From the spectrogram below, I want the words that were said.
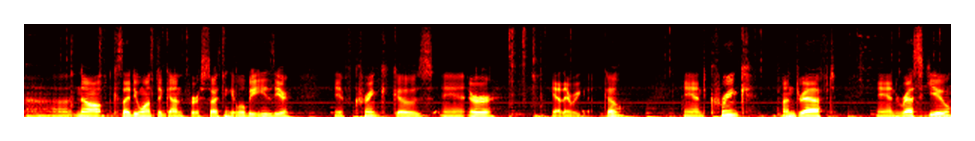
uh, no, because I do want the gun first, so I think it will be easier if Krink goes and, or, yeah, there we go. Go and Krink, undraft, and rescue.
